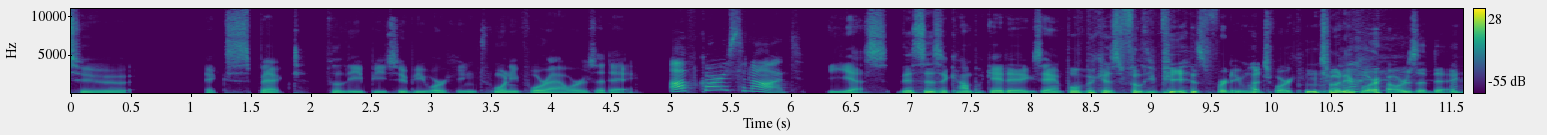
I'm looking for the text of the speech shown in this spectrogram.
to expect Felipe to be working 24 hours a day? Of course not. Yes, this is a complicated example because Felipe is pretty much working 24 hours a day.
